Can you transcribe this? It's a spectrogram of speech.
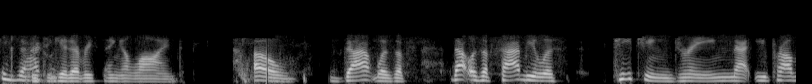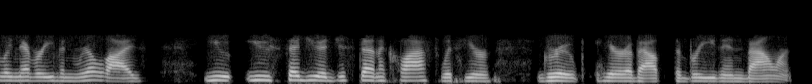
and exactly. to get everything aligned. Oh, that was a that was a fabulous teaching dream that you probably never even realized. You you said you had just done a class with your group here about the breathe in balance.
